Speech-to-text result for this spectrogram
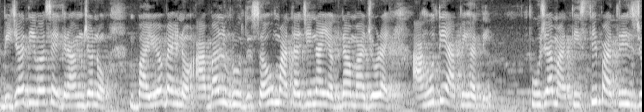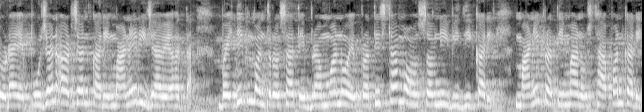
બીજા દિવસે ગ્રામજનો, ભાઈઓ બહેનો આબાલ વૃદ્ધ સૌ માતાજીના યજ્ઞમાં જોડાઈ આહુતિ આપી હતી. પૂજામાં ત્રીસથી પાંત્રીસ જોડાએ પૂજન અર્ચન કરી માને રીઝાવ્યા હતા. વૈદિક મંત્રો સાથે બ્રાહ્મણોએ પ્રતિષ્ઠા મહોત્સવની વિધિ કરી, માની પ્રતિમાનું સ્થાપન કરી,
